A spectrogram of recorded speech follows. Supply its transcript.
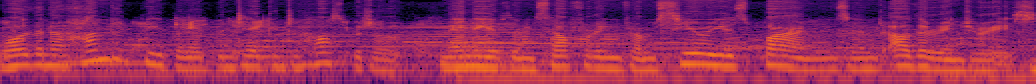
more than 100 people have been taken to hospital, many of them suffering from serious burns and other injuries.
